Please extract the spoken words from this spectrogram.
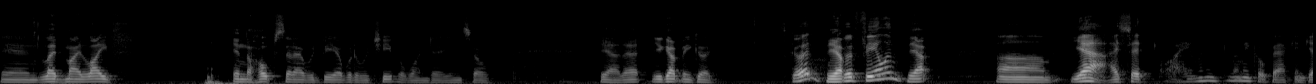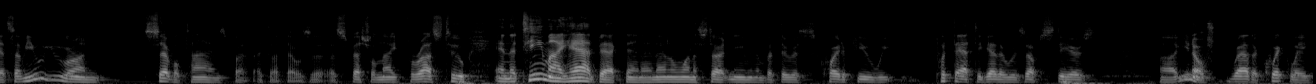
and led my life in the hopes that I would be able to achieve it one day. And so, yeah, that you got me good. It's good. Yeah. Good feeling. Yeah. Um, yeah. I said, boy, let me let me go back and get some. You you were on several times, but I thought that was a, a special night for us too. And the team I had back then, and I don't want to start naming them, but there was quite a few. We put that together. Was upstairs. Uh, you know, rather quickly.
